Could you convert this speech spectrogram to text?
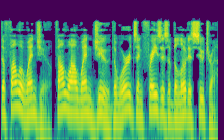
The Fawa Wenju Fawa Wenju The Words and Phrases of the Lotus Sutra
